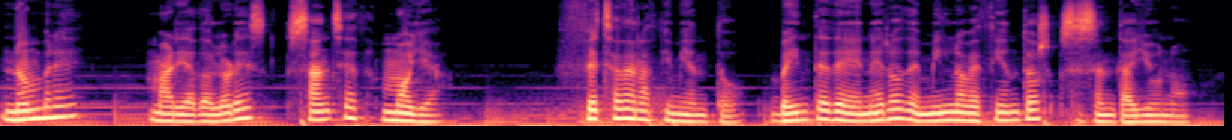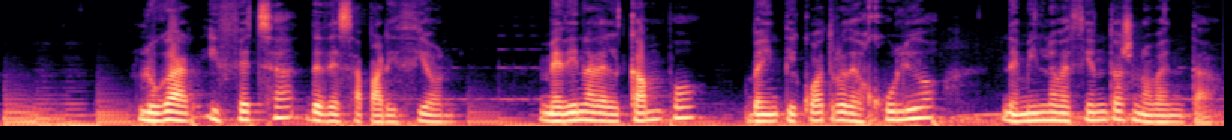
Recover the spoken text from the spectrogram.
Nombre María Dolores Sánchez Moya. Fecha de nacimiento 20 de enero de 1961. Lugar y fecha de desaparición Medina del Campo 24 de julio de 1990.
